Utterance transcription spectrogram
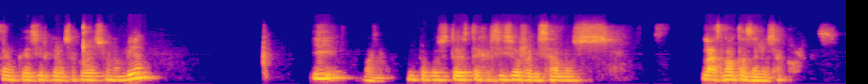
Tengo que decir que los acordes suenan bien. Y bueno, el propósito de este ejercicio es revisar las notas de los acordes.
